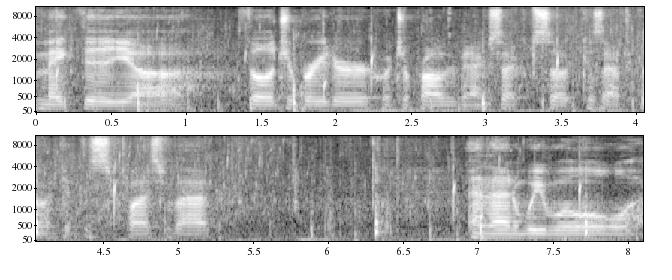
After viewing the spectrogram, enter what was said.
make the uh, villager breeder, which will probably be next episode, because I have to go and get the supplies for that. And then we will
